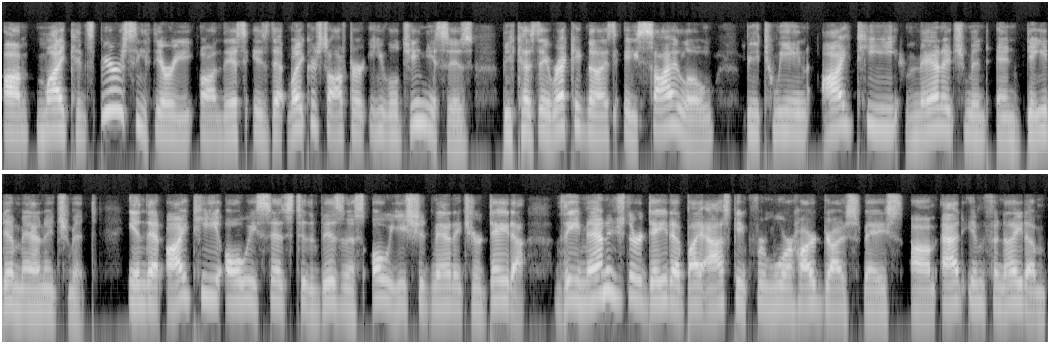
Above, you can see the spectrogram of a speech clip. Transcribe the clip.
Um, my conspiracy theory on this is that Microsoft are evil geniuses because they recognize a silo between IT management and data management. In that IT always says to the business, oh, you should manage your data. They manage their data by asking for more hard drive space um, ad infinitum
